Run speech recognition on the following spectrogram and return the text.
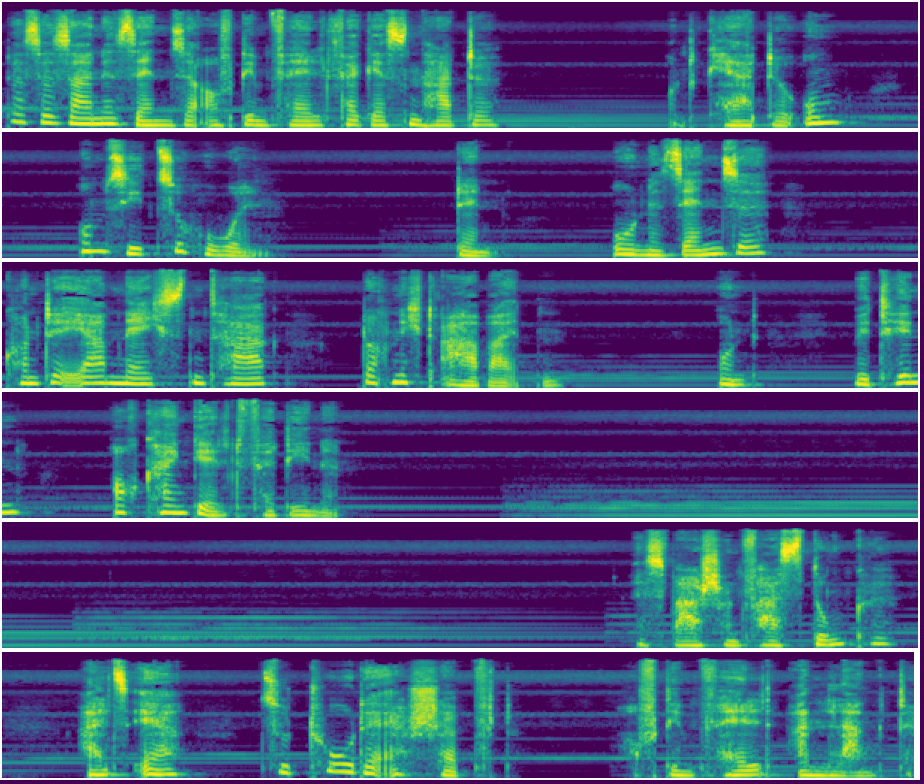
dass er seine Sense auf dem Feld vergessen hatte und kehrte um, um sie zu holen. Denn ohne Sense konnte er am nächsten Tag doch nicht arbeiten und mithin auch kein Geld verdienen. Es war schon fast dunkel, als er zu Tode erschöpft auf dem Feld anlangte.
